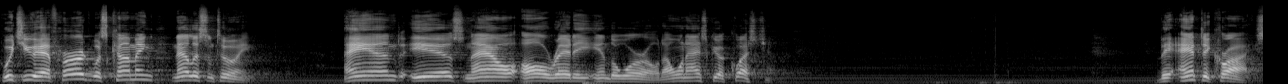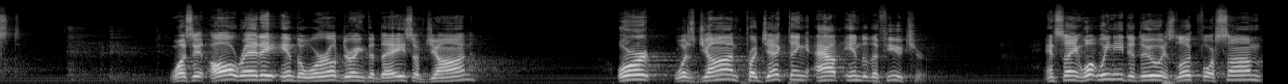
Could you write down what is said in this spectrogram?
which you have heard was coming. Now listen to him. And is now already in the world. I want to ask you a question. The Antichrist was it already in the world during the days of John? Or was John projecting out into the future and saying, what we need to do is look for some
